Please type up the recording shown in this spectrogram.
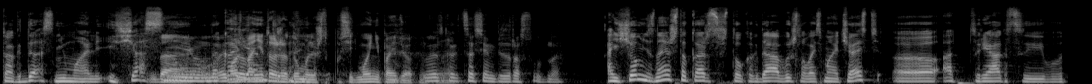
тогда снимали, и сейчас Да. снимем на это- Может, они тоже думали, что седьмой не пойдет. Ну, это как-то совсем безрассудно. А еще мне знаешь, что кажется, что когда вышла восьмая часть, э, от реакции вот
